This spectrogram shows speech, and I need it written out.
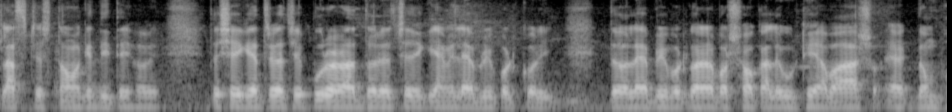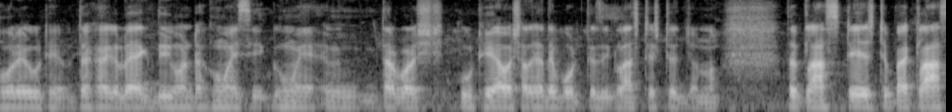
ক্লাস টেস্ট তো আমাকে দিতেই হবে। তো সেই ক্ষেত্রে হচ্ছে পুরো রাত ধরে হচ্ছে কি আমি ল্যাব রিপোর্ট করি। তো ল্যাব রিপোর্ট করার পর সকালে উঠে আবার একদম ভোরে উঠে দেখা গেলো এক দুই ঘণ্টা ঘুমাইছি উম, তারপরে উঠে আবার সাথে সাথে পড়তেছি ক্লাস টেস্টের জন্য। তো ক্লাস টেস্ট বা ক্লাস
